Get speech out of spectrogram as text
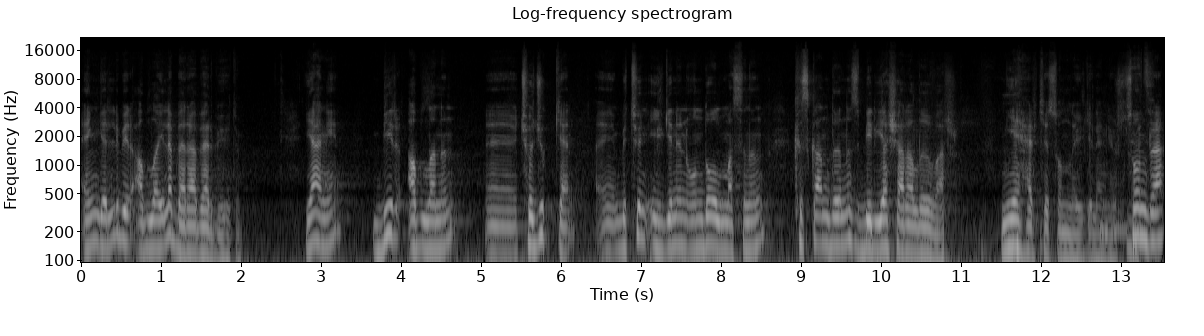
engelli bir ablayla beraber büyüdüm. Yani bir ablanın e, çocukken e, bütün ilginin onda olmasının kıskandığınız bir yaş aralığı var. Niye herkes onunla ilgileniyor? Sonra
